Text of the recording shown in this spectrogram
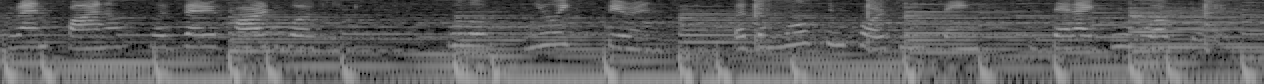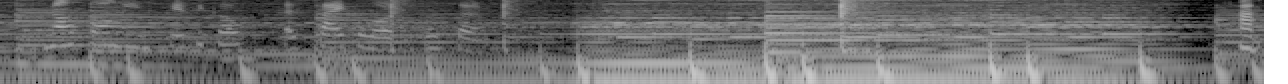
The grand final was very hard working, full of new experience, but the most important thing is that I grew up with it, not only in physical but psychological terms. I'm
